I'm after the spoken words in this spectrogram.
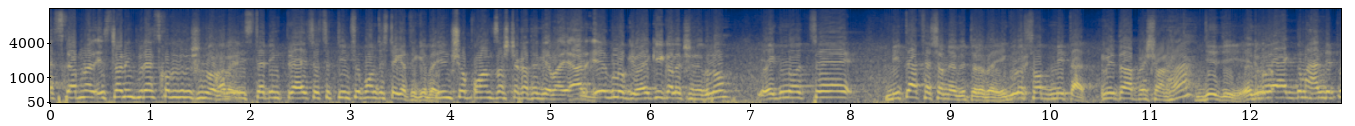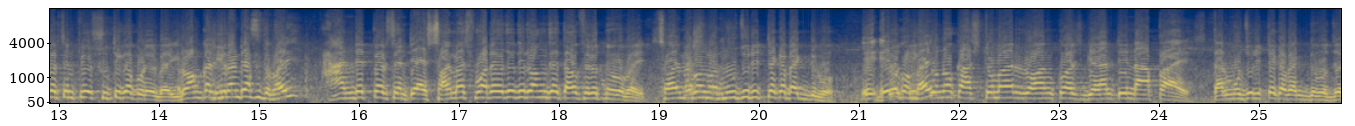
আজকে আপনার স্টার্টিং প্রাইস কত থেকে শুরু হবে আমাদের স্টার্টিং প্রাইস হচ্ছে তিনশো পঞ্চাশ টাকা থেকে ভাই। তিনশো পঞ্চাশ টাকা থেকে ভাই। আর এগুলো কি ভাই? কি কালেকশন এগুলো? এগুলো হচ্ছে মিতা ফ্যাশনের ভিতরে ভাই। এগুলো সব মিতা মিতা ফ্যাশন হ্যাঁ? জি জি। এগুলো একদম হান্ড্রেড পার্সেন্ট পিওর সুতি কাপড়ের ভাই। রং কাজ গ্যারান্টি আছে তো ভাই? হান্ড্রেড পার্সেন্ট ছয় মাস পরেও যদি রং যায় তাও ফেরত নেব ভাই। ছয় মাস মজুরির টাকা ব্যাক দিব। এরকম ভাই? কোনো কাস্টমার রং গ্যারান্টি না পায় তার মজুরির টাকা ব্যাক দেবো। যে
